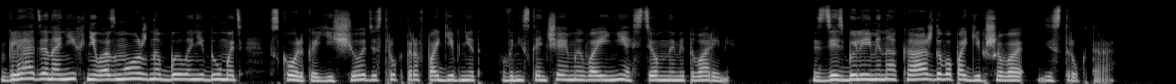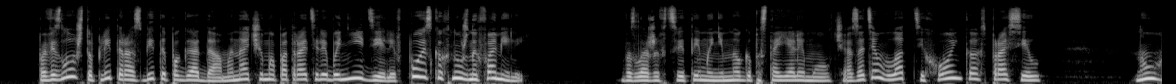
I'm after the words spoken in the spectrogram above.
Глядя на них, невозможно было не думать, сколько еще деструкторов погибнет в нескончаемой войне с темными тварями. Здесь были имена каждого погибшего деструктора. Повезло, что плиты разбиты по годам, иначе мы потратили бы недели в поисках нужных фамилий. Возложив цветы, мы немного постояли молча, а затем Влад тихонько спросил. «Ну,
